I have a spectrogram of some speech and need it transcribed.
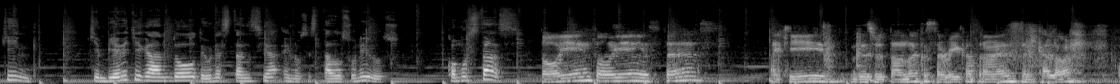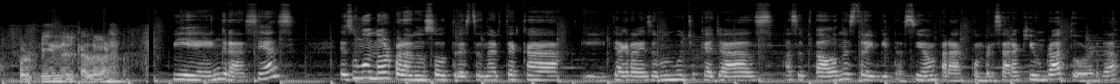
King, quien viene llegando de una estancia en los Estados Unidos. ¿Cómo estás? Todo bien, todo bien, ¿y ustedes? Aquí disfrutando de Costa Rica otra vez del calor, por fin del calor. Bien, gracias. Es un honor para nosotros tenerte acá y te agradecemos mucho que hayas aceptado nuestra invitación para conversar aquí un rato, ¿verdad?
